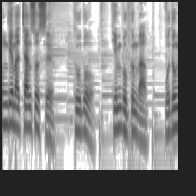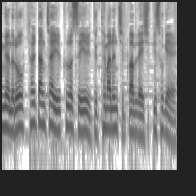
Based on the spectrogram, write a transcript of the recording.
홍게맛장 소스, 두부, 김볶음밥, 우동면으로 혈당차 1 플러스 1 득템하는 집밥 레시피 소개.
